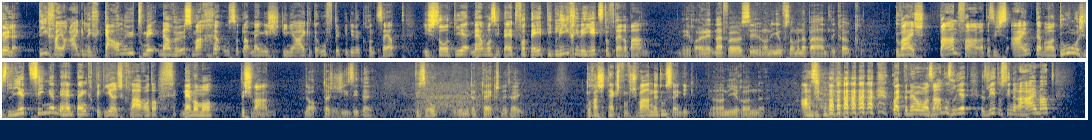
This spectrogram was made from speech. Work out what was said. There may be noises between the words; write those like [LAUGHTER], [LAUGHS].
Gölle, dich kann ja eigentlich gar nichts mehr nervös machen, außer glaub, manchmal deine eigenen Auftritte bei deinen Konzerten. Ist so die Nervosität von dort die gleiche wie jetzt auf dieser Bahn? Ich kann ja nicht nervös sein. Noch nie auf so einem Bändchen gehöckelt. Du weißt, Bahnfahren, das ist das eine, aber auch du musst ein Lied singen. Wir haben gedacht, bei dir ist klar, oder? Nehmen wir mal den Schwan. Ja, das ist eine scheisse Idee. Wieso? Weil wir den Text nicht haben. Du kannst den Text vom Schwan nicht auswendig. Habe noch nie können. Also, [LAUGHS] gut, dann nehmen wir mal ein anderes Lied. Ein Lied aus deiner Heimat,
